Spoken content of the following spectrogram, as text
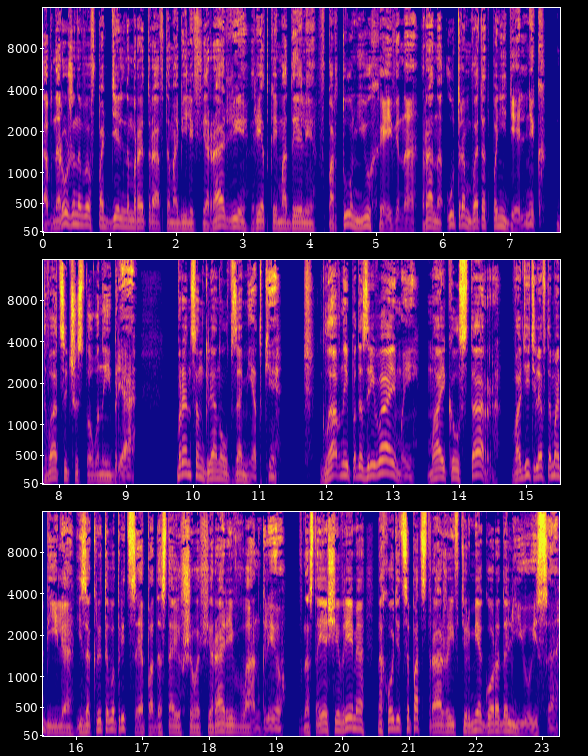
обнаруженного в поддельном ретро-автомобиле «Феррари» редкой модели в порту Нью-Хейвена рано утром в этот понедельник, 26 ноября. Брэнсон глянул в заметки. Главный подозреваемый — Майкл Старр, водитель автомобиля и закрытого прицепа, доставившего «Феррари» в Англию. В настоящее время находится под стражей в тюрьме города Льюиса.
